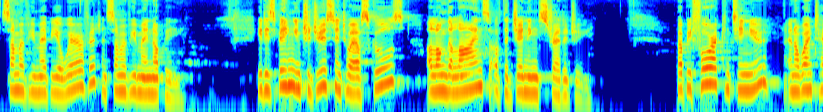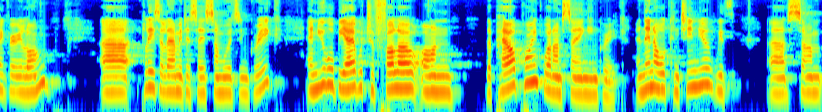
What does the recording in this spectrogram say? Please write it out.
Some of you may be aware of it and some of you may not be. It is being introduced into our schools along the lines of the Jennings strategy. But before I continue, and I won't take very long, uh, please allow me to say some words in Greek, and you will be able to follow on the PowerPoint what I'm saying in Greek. And then I will continue with uh, some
